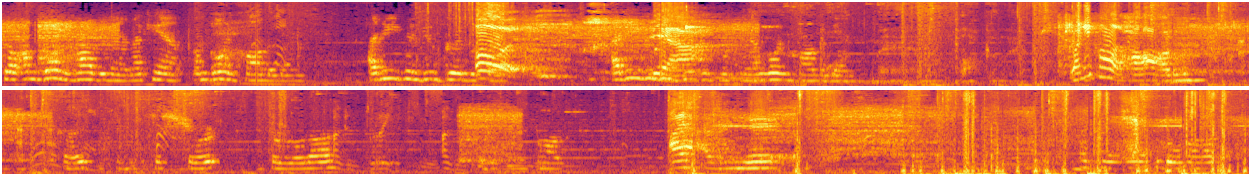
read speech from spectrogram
So I'm going hog again. I can't. I'm going hog again. I didn't even do good with that. Oh, I didn't even yeah. do good with me. I'm going hog again. why do you call it hog? Because it's just short for road dog. Hog. I have it. Okay, I have to go hog.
